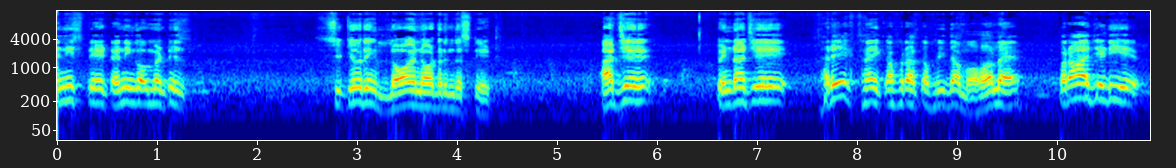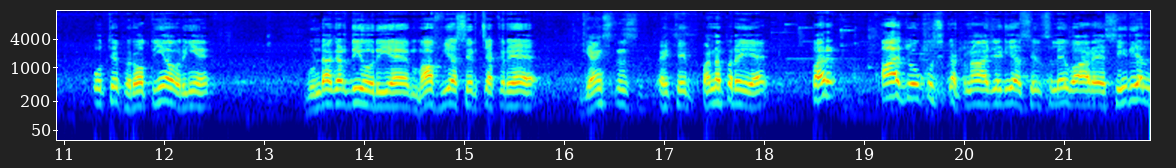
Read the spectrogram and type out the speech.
any state, any government is securing law and order in the state ਅੱਜ ਪਿੰਡਾਂ 'ਚ ਹਰੇਕ ਥਾਂ ਇੱਕ ਅਫਰਾ ਤਫਰੀ ਦਾ ਮਾਹੌਲ ਹੈ, ਪਰ ਆ ਜਿਹੜੀ ਹੈ ਉੱਥੇ ਫਿਰੋਤੀਆਂ ਹੋ ਰਹੀਆਂ, ਗੁੰਡਾਗਰਦੀ ਹੋ ਰਹੀ ਹੈ, ਮਾਫੀਆ ਸਿਰ ਚੱਕ ਰਿਹਾ ਹੈ ਗੈਂਗਸਟਰਸ ਇੱਥੇ ਪਨਪ ਰਹੇ ਹੈ। ਪਰ ਆ ਜੋ ਕੁਝ ਘਟਨਾ ਜਿਹੜੀ ਆ ਸਿਲਸਿਲੇਵਾਰ ਹੈ ਸੀਰੀਅਲ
